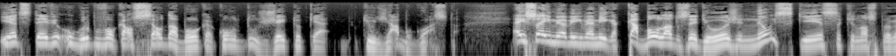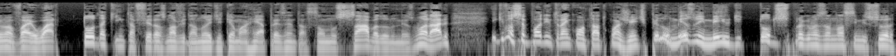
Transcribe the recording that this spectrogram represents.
E antes teve o grupo vocal Céu da Boca com Do Jeito que, é, que o Diabo Gosta. É isso aí, meu amigo e minha amiga. Acabou o lado Z de hoje. Não esqueça que o nosso programa vai ao ar toda quinta-feira às nove da noite tem uma reapresentação no sábado no mesmo horário e que você pode entrar em contato com a gente pelo mesmo e-mail de todos os programas da nossa emissora,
